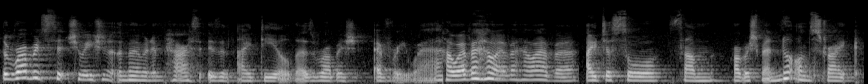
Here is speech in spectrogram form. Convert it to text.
The rubbish situation at the moment in Paris isn't ideal. There's rubbish everywhere. However, however, however, I just saw some rubbish men not on strike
